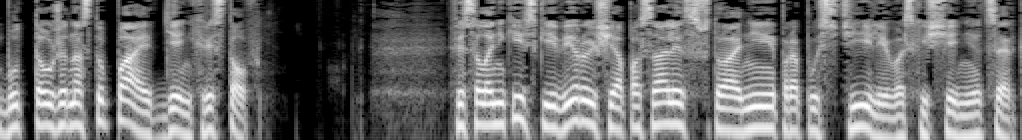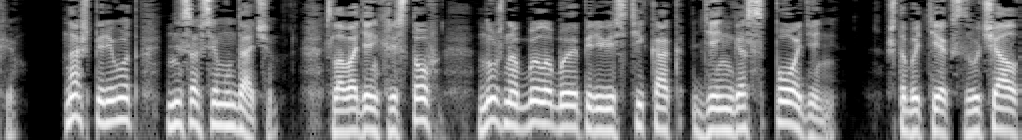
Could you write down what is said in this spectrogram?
будто уже наступает день Христов. Фессалоникийские верующие опасались, что они пропустили восхищение церкви. Наш перевод не совсем удачен. Слова «День Христов» нужно было бы перевести как «День Господень», чтобы текст звучал,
